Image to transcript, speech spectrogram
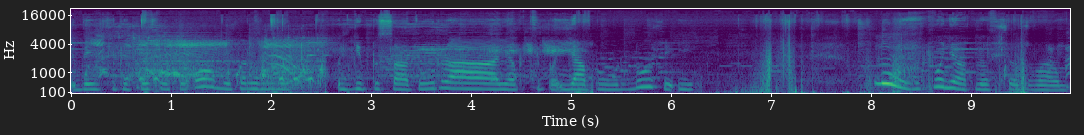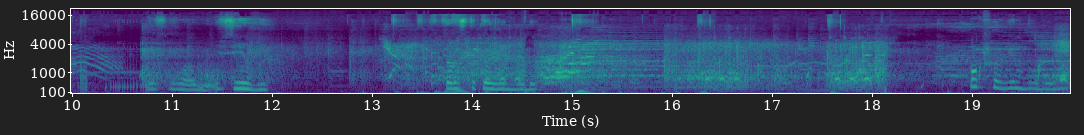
деякі підписувати, о, ну зараз буде одні писати, ура, я типа я повернуся і. Ну, понятно все з вами. З вами всіми. Зараз таке вже буде. Поки що він буде.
